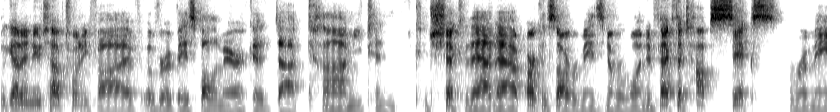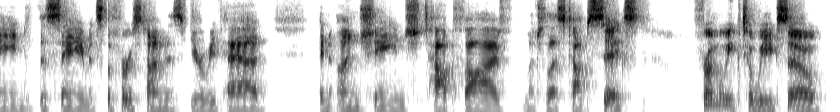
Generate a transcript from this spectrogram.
we got a new top 25 over at baseballamerica.com. You can you can check that out. Arkansas remains number one. In fact, the top six remained the same. It's the first time this year we've had an unchanged top five, much less top six from week to week. So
